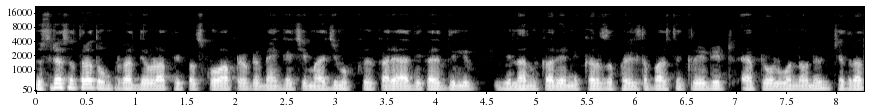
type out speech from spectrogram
दुसऱ्या सत्रात ओमप्रकाश देवडा पीपल्स कोऑपरेटिव्ह बँकेचे माजी मुख्य कार्य अधिकारी दिलीप विलानकर यांनी कर्ज फाईल तपासणी क्रेडिट अप्रुव्हल व नवनवीन क्षेत्रात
